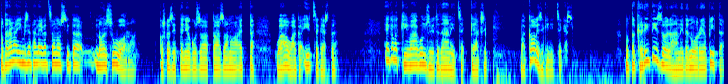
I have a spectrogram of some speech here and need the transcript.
Mutta nämä ihmiset eivät sano sitä noin suoraan. Koska sitten joku saattaa sanoa, että wow, aika itsekästä. Eikä ole kivaa, kun syytetään itsekkääksi, vaikka olisikin itsekäs. Mutta kritisoidahan niitä nuoria pitää,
